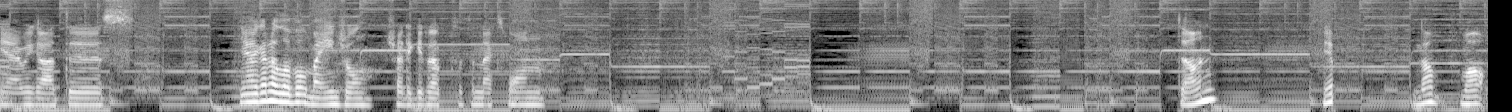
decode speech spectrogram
Yeah, we got this. Yeah, I gotta level up my angel. Try to get up to the next one. Done? Yep. No, well,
